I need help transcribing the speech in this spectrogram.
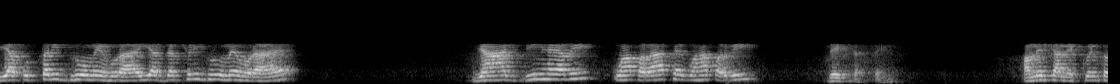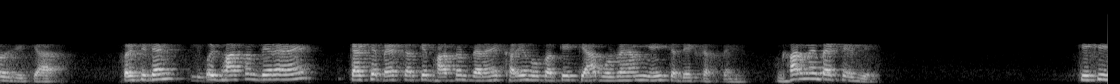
या उत्तरी ध्रुव में हो रहा है, या दक्षिणी ध्रुव में हो रहा है, जहाँ आज दिन है अभी, वहाँ पर रात है, वहाँ पर भी देख सकते हैं। अमेरिका में क्विंटल जी क्या प्रेसिडेंट कोई भाषण दे रहे हैं? कैसे बैठ करके भाषण दे रहे हैं? खड़े होकर के क्या बोल रहे हैं? हम यहीं से देख सकते हैं। घर में बैठे हुए किसी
